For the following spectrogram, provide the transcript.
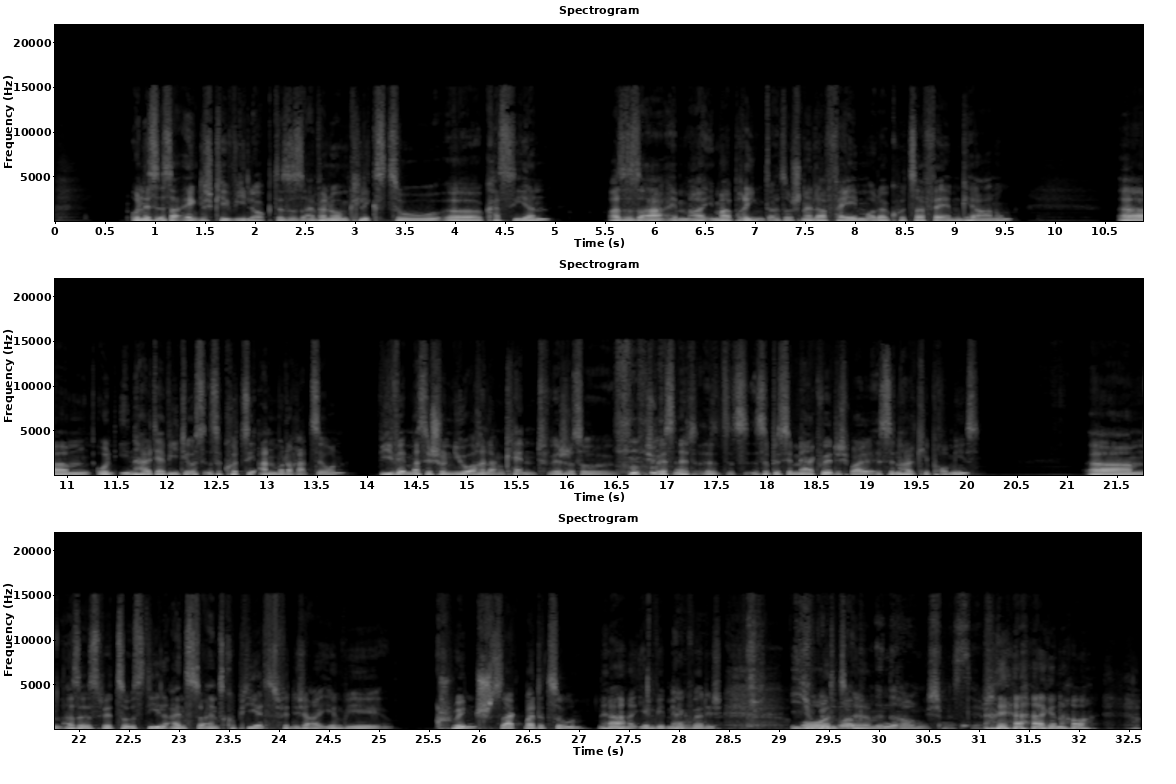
Und es ist eigentlich kein Vlog, das ist einfach nur um Klicks zu äh, kassieren, was es äh, immer bringt, also schneller Fame oder kurzer Fame, keine Ahnung. Ähm, und Inhalt der Videos ist so kurz die Anmoderation, wie wenn man sie schon jahrelang kennt, weißt du, so, ich weiß nicht, äh, das ist ein bisschen merkwürdig, weil es sind halt keine Promis. Ähm, also es wird so Stil eins zu eins kopiert, das finde ich ja irgendwie cringe, sagt man dazu. Ja, irgendwie merkwürdig. Jugendwort ähm, in den Raum geschmissen. ja, genau.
